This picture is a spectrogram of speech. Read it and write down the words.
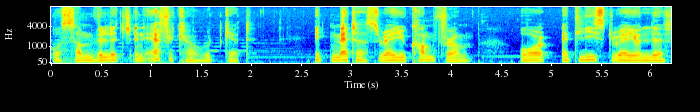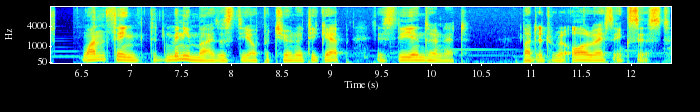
or some village in Africa would get. It matters where you come from, or at least where you live. One thing that minimizes the opportunity gap is the internet, but it will always exist.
